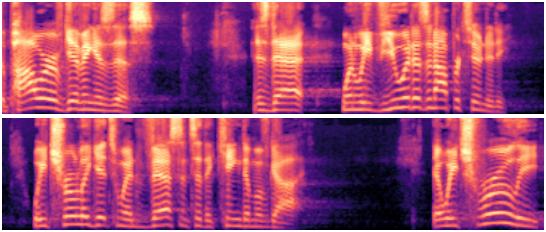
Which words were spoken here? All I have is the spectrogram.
The power of giving is this is that when we view it as an opportunity, we truly get to invest into the kingdom of God. That we truly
